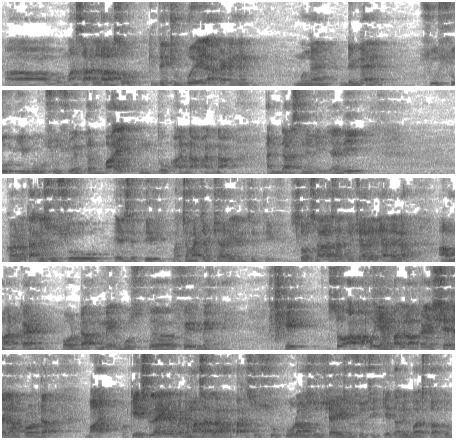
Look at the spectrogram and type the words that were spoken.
uh, bermasalah. So kita cuba elakkan dengan dengan susu ibu, susu yang terbaik untuk anak-anak anda sendiri. Jadi kalau tak ada susu, inisiatif macam-macam cara inisiatif. So salah satu caranya adalah amalkan produk Milk Booster Fit Milk ni. Okay, so apa yang Pak Long akan share dalam produk? Okay, selain daripada masalah empat susu kurang, susu cair, susu sikit tak boleh buat stok tu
